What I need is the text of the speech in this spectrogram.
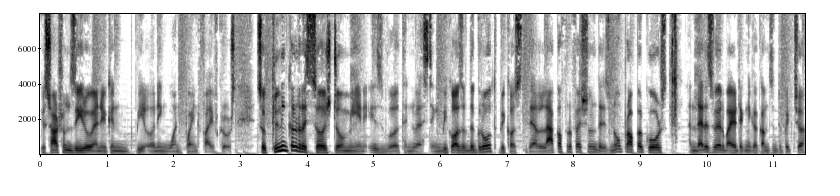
you start from zero and you can be earning 1.5 crores. So, clinical research domain is worth investing because of the growth, because there are lack of professionals, there is no proper course, and that is where Biotecnika comes into picture.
